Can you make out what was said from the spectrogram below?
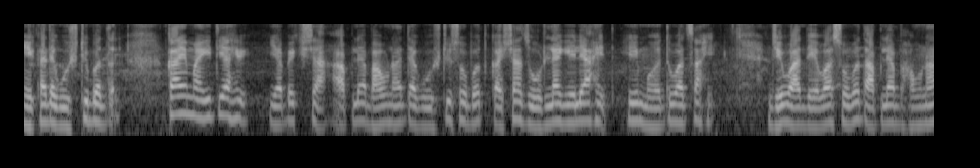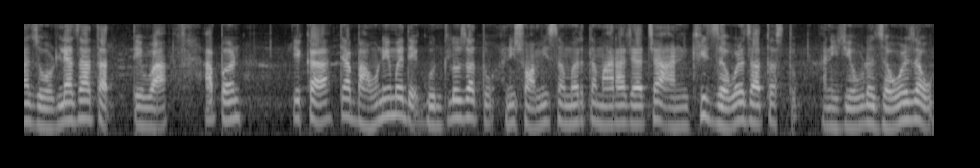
एखाद्या गोष्टीबद्दल. काय माहिती आहे? यापेक्षा आपल्या भावना त्या गोष्टीसोबत कशा जोडल्या गेल्या आहेत हे महत्त्वाचं आहे. जेव्हा देवासोबत आपल्या भावना जोडल्या जातात तेव्हा आपण एका त्या भावनेमध्ये गुंतलो जातो आणि स्वामी समर्थ महाराजाच्या आणखी जवळ जात असतो. आणि जेवढं जवळ जाऊ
